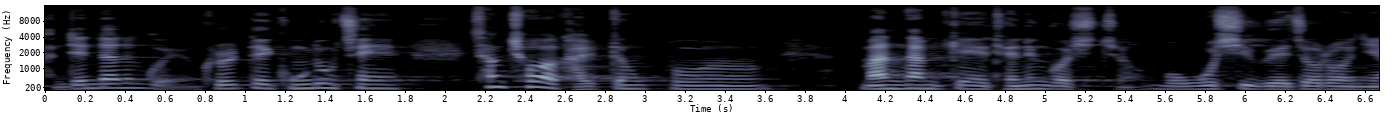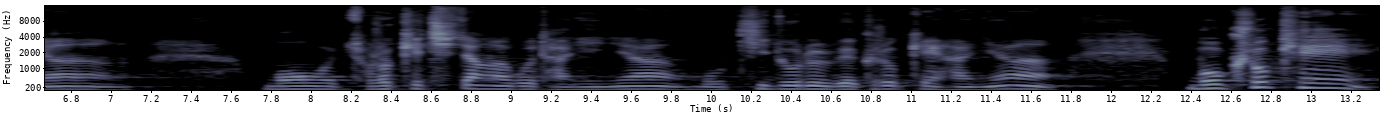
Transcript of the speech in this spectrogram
안 된다는 거예요. 그럴 때 공동체에 상처와 갈등뿐만 남게 되는 것이죠. 뭐 옷이 왜 저러냐, 뭐 저렇게 치장하고 다니냐, 뭐 기도를 왜 그렇게 하냐, 뭐 그렇게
